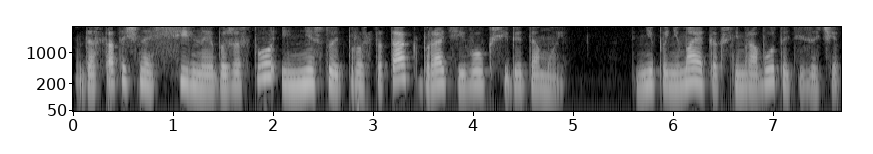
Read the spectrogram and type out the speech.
достаточно сильное божество, и не стоит просто так брать его к себе домой, не понимая, как с ним работать и зачем.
